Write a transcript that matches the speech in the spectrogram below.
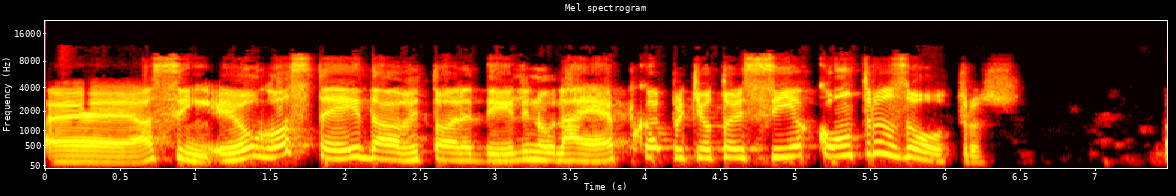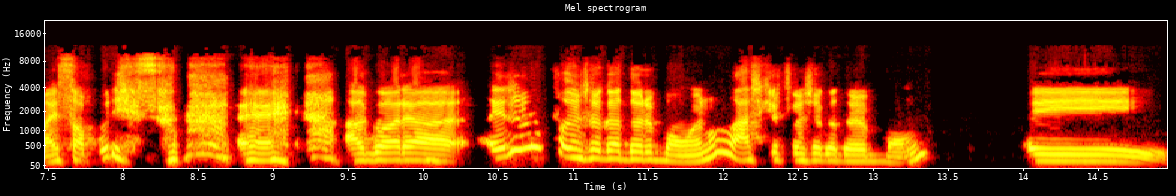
É, assim, eu gostei da vitória dele no, na época porque eu torcia contra os outros. Mas só por isso. É, agora, ele não foi um jogador bom. Eu não acho que ele foi um jogador bom. E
